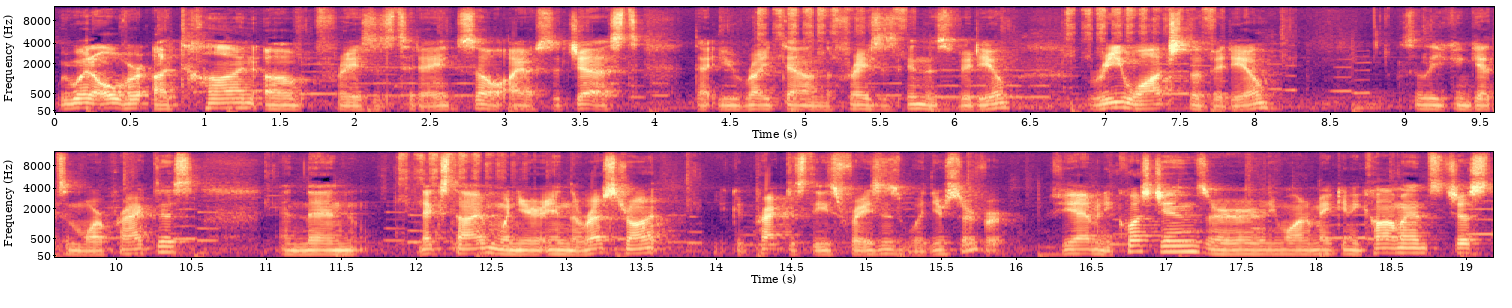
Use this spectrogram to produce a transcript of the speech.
We went over a ton of phrases today, so I suggest that you write down the phrases in this video, re-watch the video so that you can get some more practice, And then next time when you're in the restaurant, you can practice these phrases with your server. If you have any questions or you want to make any comments, just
